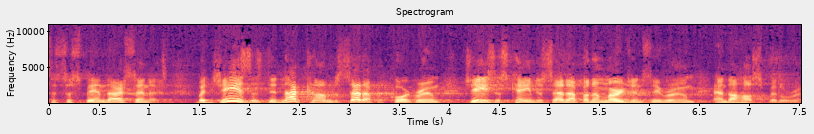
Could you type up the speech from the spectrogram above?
to suspend our sentence. But Jesus did not come to set up a courtroom. Jesus came to set up an emergency room and a hospital room.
